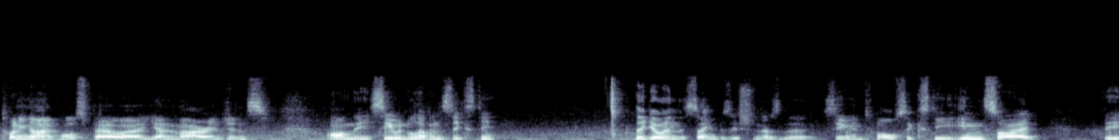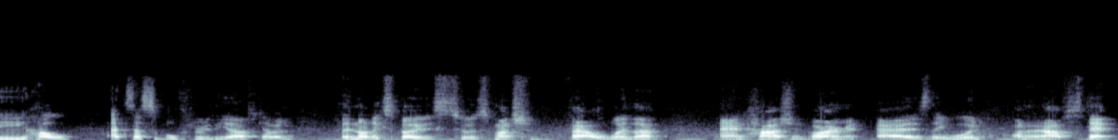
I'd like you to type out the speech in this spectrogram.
29 horsepower Yanmar engines on the Seawind 1160. They go in the same position as the Seawind 1260 inside the hull, accessible through the aft cabin. They're not exposed to as much foul weather and harsh environment as they would on an aft step.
